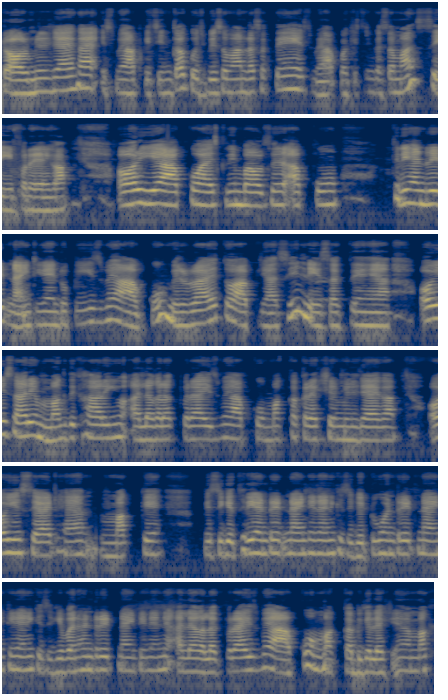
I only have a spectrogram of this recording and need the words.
डॉल मिल जाएगा। इसमें आप किचन का कुछ भी सामान रख सकते हैं, इसमें आपका किचन का सामान सेफ़ रहेगा। और ये आपको आइसक्रीम बाउल से आपको three hundred ninety nine rupees में आपको मिल रहा है तो आप यहाँ से ले सकते हैं। और ये सारे मग दिखा रही हूँ अलग अलग प्राइस में आपको मग का कलेक्शन मिल जाएगा। और ये सेट हैं मग के किसी के थ्री हंड्रेड नाइन्टी नाइन किसी के टू हंड्रेड नाइन्टी नाइन किसी के वन हंड्रेड नाइन्टी नाइन अलग अलग प्राइस में आपको मग का भी कलेक्शन मक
